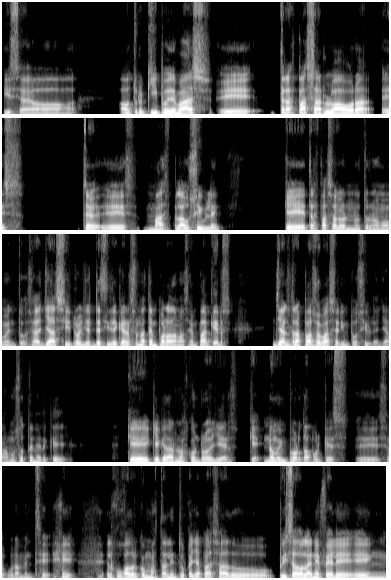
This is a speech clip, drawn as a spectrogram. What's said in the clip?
irse a, otro equipo y demás, eh, traspasarlo ahora es, es más plausible que traspasarlo en otro momento. O sea, ya si Rogers decide quedarse una temporada más en Packers, ya el traspaso va a ser imposible. Ya vamos a tener que, que, que quedarnos con Rogers, que no me importa porque es eh, seguramente el jugador con más talento que haya pasado, pisado la NFL en,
